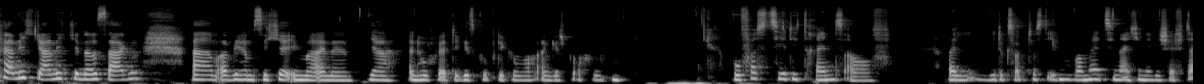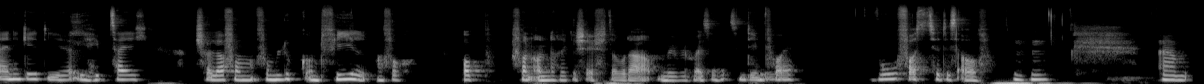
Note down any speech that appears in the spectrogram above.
kann ich gar nicht genau sagen. Ähm, aber wir haben sicher immer eine, ja, ein hochwertiges Publikum auch angesprochen. Wo fasst ihr die Trends auf? Weil, wie du gesagt hast, eben, wenn man jetzt in eigene Geschäfte eingeht, ihr, ihr hebt euch schon vom, vom Look und Feel einfach ab von anderen Geschäften oder Möbelhäusern jetzt in dem mhm. Fall. Wo fasst ihr das auf? Mhm. Ähm,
